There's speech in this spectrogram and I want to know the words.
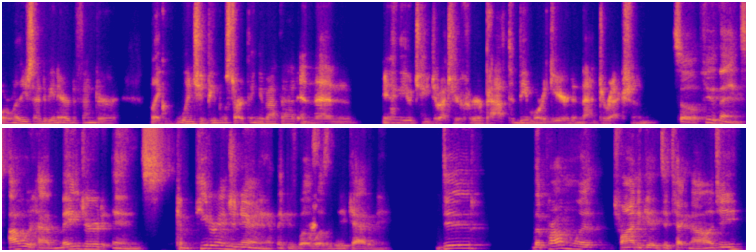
or whether you decided to be an air defender? Like when should people start thinking about that? And then anything you would change about your career path to be more geared in that direction so a few things i would have majored in computer engineering i think is what it was at the academy dude the problem with trying to get into technology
